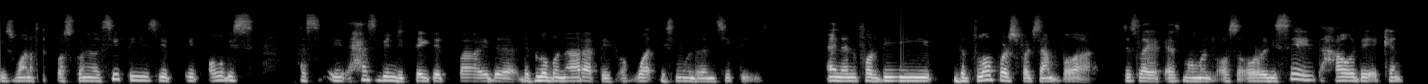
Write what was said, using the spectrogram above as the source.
is one of the post-colonial cities, it, it always has it has been dictated by the, the global narrative of what is modern cities. And then for the developers, for example, uh, just like as Momen also already said, how they can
